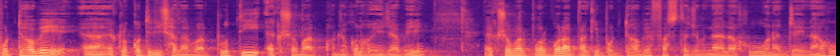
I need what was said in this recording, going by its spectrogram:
পড়তে হবে এক লক্ষ তিরিশ হাজার বার। প্রতি একশো বার যখন হয়ে যাবে, একশো বার পর পর আপনাকে পড়তে হবে ফাস্তা জমিনা আলাহু ওনাজ্জাইনাহু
